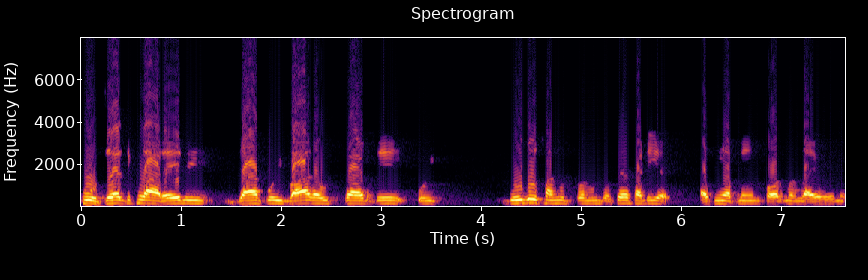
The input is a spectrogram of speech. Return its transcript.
ਹੋਟਲਾਂ 'ਚ ਖਿਲਾ ਰਹੇ ਨੇ ਜਾਂ ਕੋਈ ਬਾਹਰ ਆਊਟਸਾਈਡ ਤੇ ਕੋਈ ਜੋ ਜੋ ਸਾਨੂੰ ਤੁਹਾਨੂੰ ਦੱਸਿਆ, ਸਾਡੀ ਅਸੀਂ ਆਪਣੇ ਇਨਫੋਰਮਰ ਲਾਏ ਹੋਏ ਨੇ।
